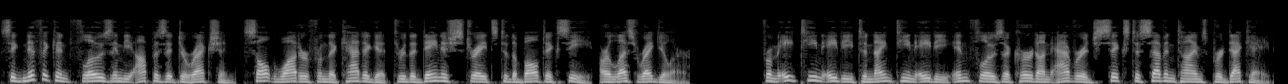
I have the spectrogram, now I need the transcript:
Significant flows in the opposite direction, salt water from the Kattegat through the Danish Straits to the Baltic Sea, are less regular. From 1880 to 1980 inflows occurred on average six to seven times per decade.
